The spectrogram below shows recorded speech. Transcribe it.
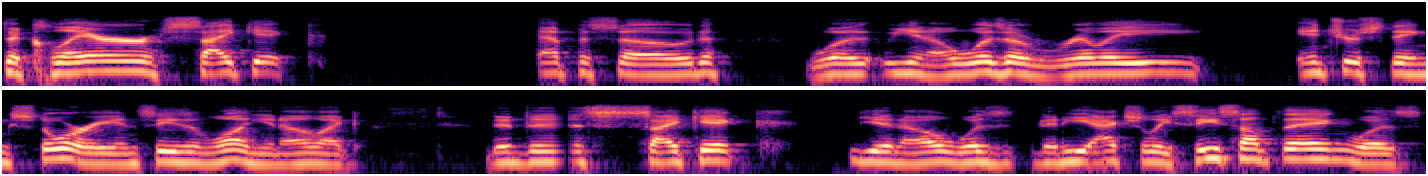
the claire psychic episode was you know was a really interesting story in season one you know? Like did this psychic you know was did he actually see something? Was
